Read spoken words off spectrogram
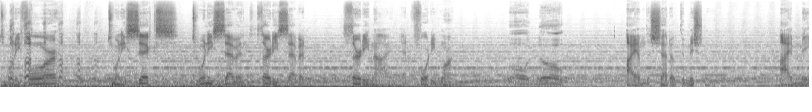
24, 26, 27, 37, 39, and 41. Oh no. I am the Shadow Commissioner. I make,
